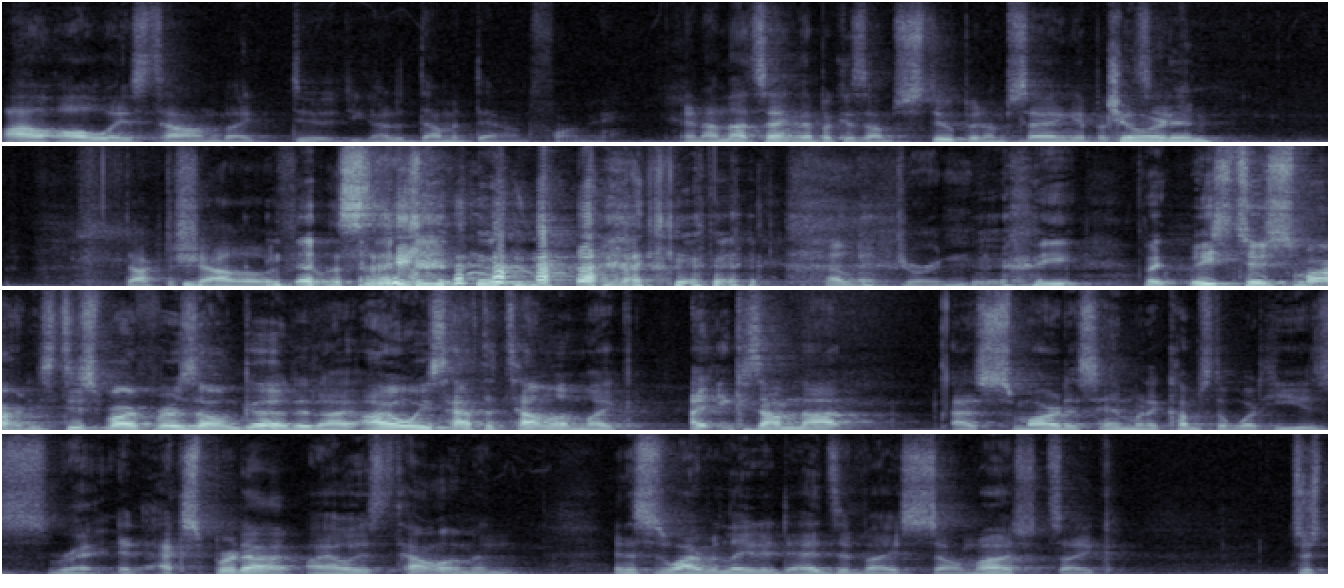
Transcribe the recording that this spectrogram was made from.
I'll always tell him like dude you got to dumb it down for me and i'm not saying that because i'm stupid i'm saying it because like, Jordan. dr shallow if you're listening I love Jordan. The, but But he's too smart. He's too smart for his own good. And I, I always have to tell him, like, because I'm not as smart as him when it comes to what he's Right. an expert at. I always tell him, and, and this is why I related to Ed's advice so much. It's like, just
